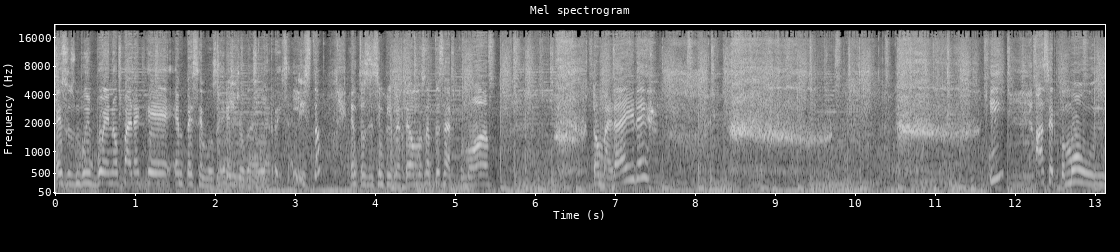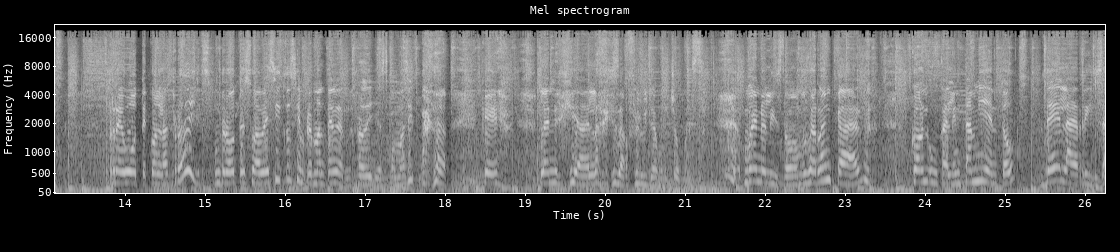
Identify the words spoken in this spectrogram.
Eso es muy bueno para que empecemos el yoga de la risa. ¿Listo? Entonces simplemente vamos a empezar como a tomar aire y hacer como un rebote con las rodillas, un rebote suavecito, siempre mantener las rodillas como así para que la energía de la risa fluya mucho más. Bueno, listo, vamos a arrancar con un calentamiento de la risa.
